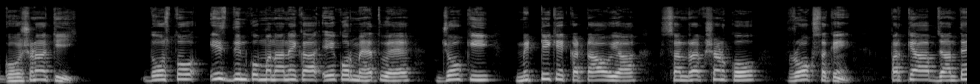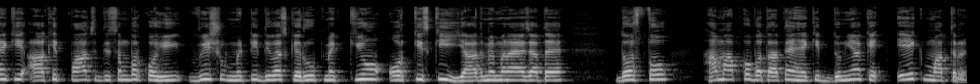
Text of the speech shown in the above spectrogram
घोषणा की। दोस्तों, इस दिन को मनाने का एक और महत्व है, जो कि मिट्टी के कटाव या संरक्षण को रोक सकें। पर क्या आप जानते हैं कि आखिर पाँच दिसंबर को ही विश्व मिट्टी दिवस के रूप में क्यों और किसकी याद में मनाया जाता है? दोस्तों, हम आपको बताते हैं कि दुनिया के एकमात्र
